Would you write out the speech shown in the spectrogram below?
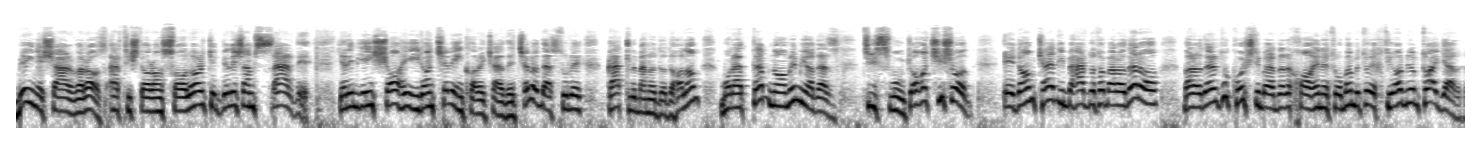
بین شهروراز ارتشداران سالار که دلش هم سرده. یعنی میگه این شاه ایران چرا این کار کرده؟ چرا دستور قتل منو داده؟ حالا مرتب نامه میاد از تیسفون که آقا چی شد؟ اعدام کردی به هر دوتا برادر ها. برادر تو کشتی برادر خائن تو. من به تو اختیار میدم. تو اگر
